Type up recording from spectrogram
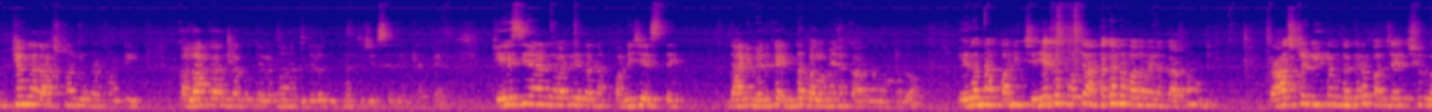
ముఖ్యంగా రాష్ట్రంలో ఉన్నటువంటి కళాకారులకు తెలంగాణ బిడ్డలకు విజ్ఞప్తి చేసేది ఏంటంటే కేసీఆర్ గారు ఏదైనా పని చేస్తే దాని వెనుక ఎంత బలమైన కారణం ఉంటుందో ఏదైనా పని చేయకపోతే అంతకన్నా బలమైన కారణం ఉంటుంది. రాష్ట్ర గీతం దగ్గర పంచాయతీ షురు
